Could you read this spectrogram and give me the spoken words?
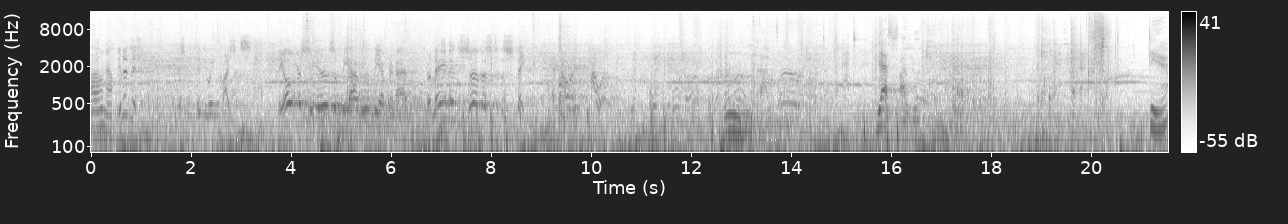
Oh no. In addition to this continuing crisis, the overseers of the Abbey of the Everyman remain in service to the state and are empowered with Yes, I would. Dear?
